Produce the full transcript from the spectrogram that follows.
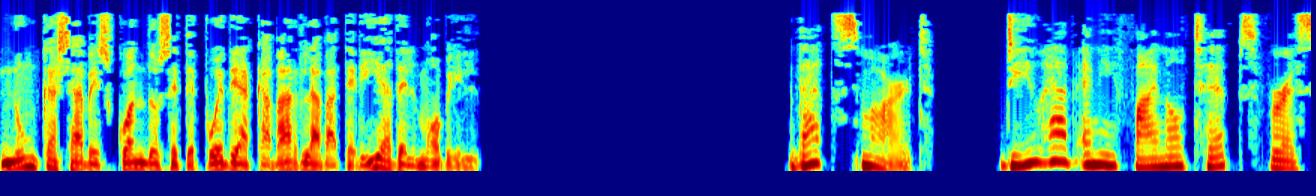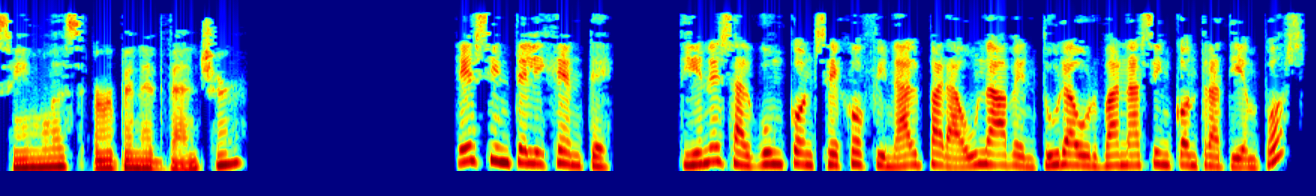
Nunca sabes cuándo se te puede acabar la batería del móvil. That's smart. Do you have any final tips for a seamless urban adventure? Es inteligente. ¿Tienes algún consejo final para una aventura urbana sin contratiempos?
